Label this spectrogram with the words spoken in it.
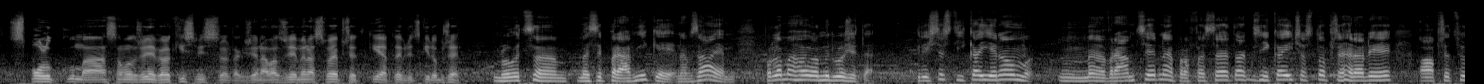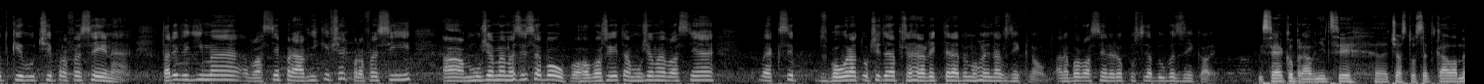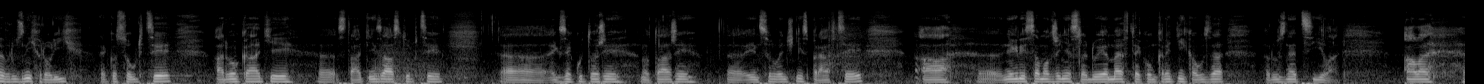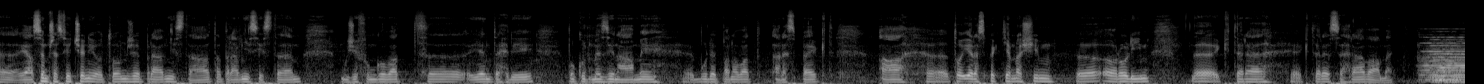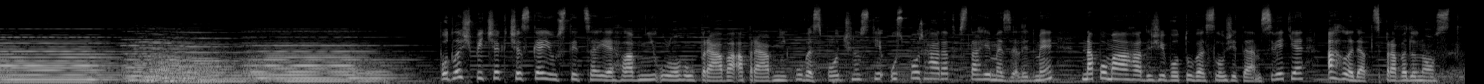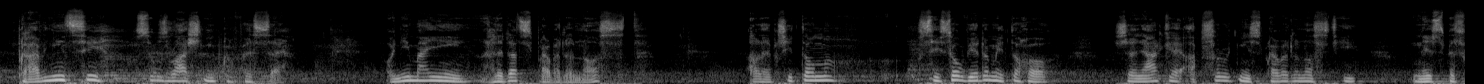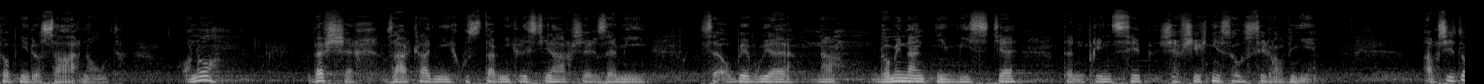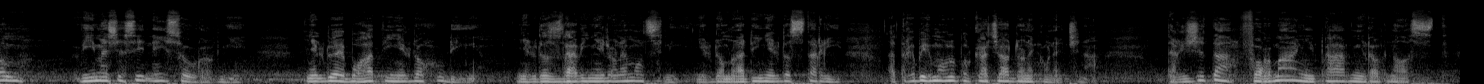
spolku má samozřejmě velký smysl, takže navazujeme na svoje předky a to je vždycky dobře. Mluvit mezi právníky navzájem podle mého je velmi důležité. Když se stýkají jenom mm, v rámci jedné profese, tak vznikají často přehrady a předsudky vůči profesi jiné. Tady vidíme vlastně právníky všech profesí a můžeme mezi sebou pohovořit a můžeme vlastně jak si zbourat určité přehrady, které by mohly jinak vzniknout, anebo vlastně nedopustit, aby vůbec vznikaly. My se jako právníci eh, často setkáváme v různých rolích, jako soudci, advokáti, eh, státní zástupci, eh, exekutoři, notáři, insolvenční správci a někdy samozřejmě sledujeme v té konkrétní kauze různé cíle. Ale já jsem přesvědčený o tom, že právní stát a právní systém může fungovat jen tehdy, pokud mezi námi bude panovat respekt a e, to i respekt těm našim e, rolím, e, které, které sehráváme. Podle špiček české justice je hlavní úlohou práva a právníků ve společnosti uspořádat vztahy mezi lidmi, napomáhat životu ve složitém světě a hledat spravedlnost. Právníci jsou zvláštní profese. Oni mají hledat spravedlnost, ale přitom si jsou vědomi toho, že nějaké absolutní spravedlnosti nejsme schopni dosáhnout. Ono ve všech základních ústavních listinách všech zemí se objevuje na dominantním místě ten princip, že všichni jsou si rovni. A přitom víme, že si nejsou rovni. Někdo je bohatý, někdo chudý, někdo zdravý, někdo nemocný, někdo mladý, někdo starý, a tak bych mohl pokračovat do nekonečna. Takže ta formální právní rovnost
